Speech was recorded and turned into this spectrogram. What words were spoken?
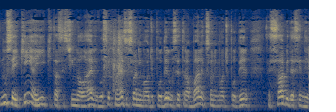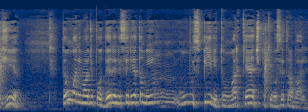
Não sei, quem aí que está assistindo a live, você conhece o seu animal de poder, você trabalha com o seu animal de poder, você sabe dessa energia? Então o animal de poder ele seria também um, um espírito, um arquétipo que você trabalha.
